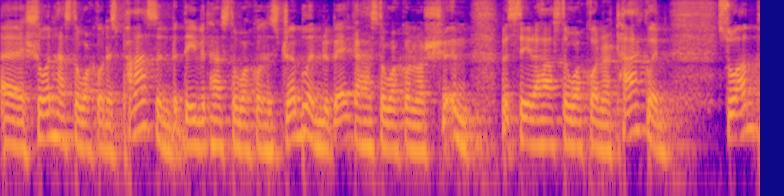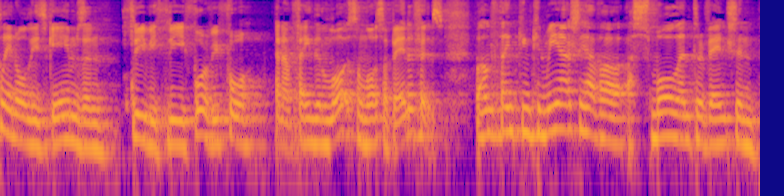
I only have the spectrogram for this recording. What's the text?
uh, Sean has to work on his passing, but David has to work on his dribbling. Rebecca has to work on her shooting, but Sarah has to work on her tackling. So I'm playing all these games in 3v3, 4v4, and I'm finding lots and lots of benefits. But I'm thinking, can we actually have a, a small intervention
